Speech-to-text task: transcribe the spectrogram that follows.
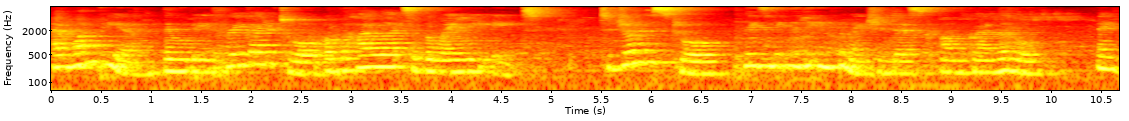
At 1 pm, there will be a free guided tour of the highlights of the way we eat. To join this tour, please meet at the information desk on the ground level. Thank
